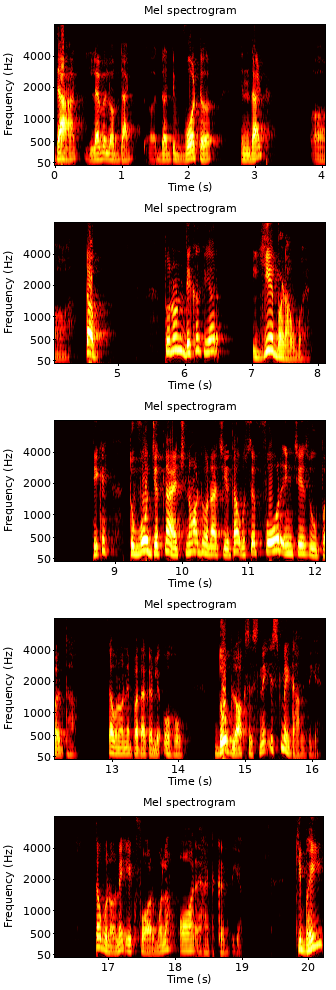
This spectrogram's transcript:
that level of that that water in that tub तो उन्होंने देखा कि यार, ये बढ़ा हुआ है। ठीक है? तो वो जितना एच नॉट होना चाहिए था, उससे फोर इंचेस ऊपर था। तब उन्होंने पता कर लिया, ओहो, दो ब्लॉक्स इसने इसमें डाल दिया तब उन्होंने एक फॉर्मूला और ऐड कर दिया। कि भाई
